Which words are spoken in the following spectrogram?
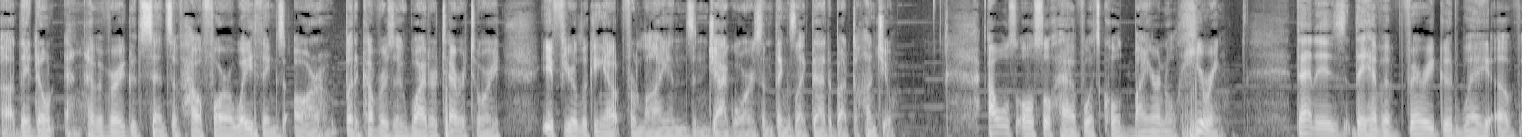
Uh, they don't have a very good sense of how far away things are, but it covers a wider territory if you're looking out for lions and jaguars and things like that about to hunt you. Owls also have what's called diurnal hearing. That is, they have a very good way of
